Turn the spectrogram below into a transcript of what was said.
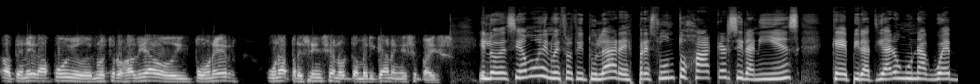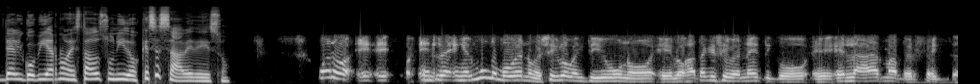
a tener apoyo de nuestros aliados de imponer una presencia norteamericana en ese país. Y lo decíamos en nuestros titulares, presuntos hackers iraníes que piratearon una web del gobierno de Estados Unidos. ¿Qué se sabe de eso? Bueno, eh, eh, en, el mundo moderno, en el siglo XXI, eh, los ataques cibernéticos es la arma perfecta.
